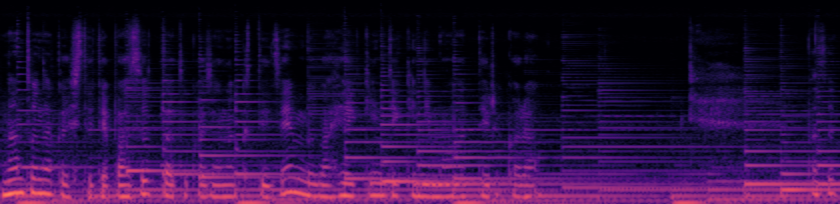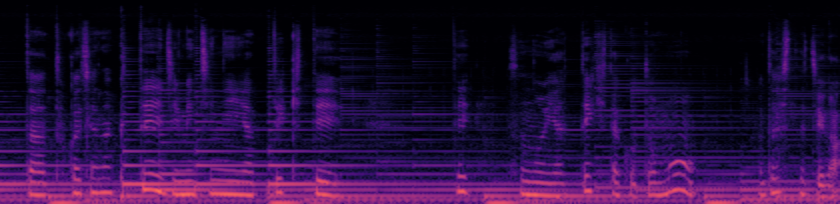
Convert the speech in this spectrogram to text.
なんとなくしててバズったとかじゃなくて全部が平均的に回ってるからバズったとかじゃなくて地道にやってきてでそのやってきたことも私たちが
